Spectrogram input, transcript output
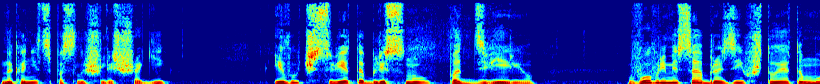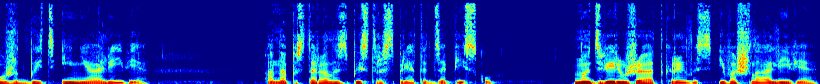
Наконец послышались шаги, и луч света блеснул под дверью. Вовремя сообразив, что это может быть и не Оливия, она постаралась быстро спрятать записку. Но дверь уже открылась, и вошла Оливия.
